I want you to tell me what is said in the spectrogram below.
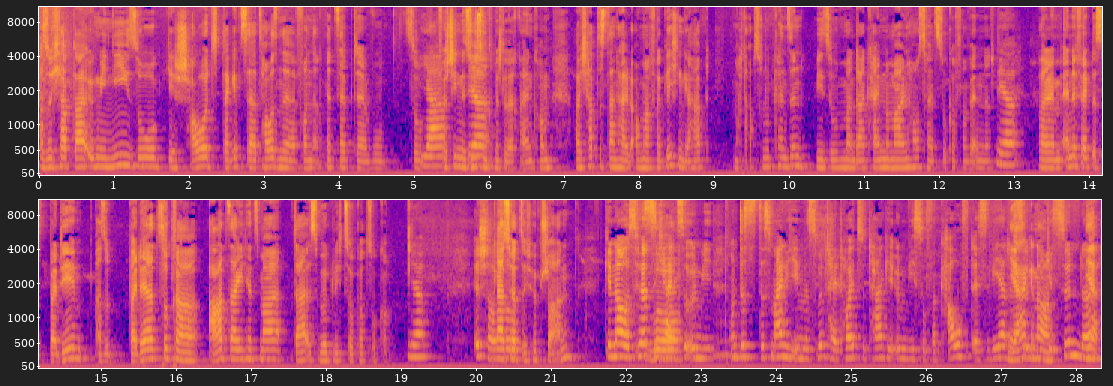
Also ich habe da irgendwie nie so geschaut, da gibt es ja tausende von Rezepte, wo so ja, verschiedene Süßungsmittel ja. reinkommen. Aber ich habe das dann halt auch mal verglichen gehabt. Macht absolut keinen Sinn, wieso man da keinen normalen Haushaltszucker verwendet. Ja. Weil im Endeffekt ist bei dem, also bei der Zuckerart, sage ich jetzt mal, da ist wirklich Zucker Zucker. Ja. Ist auch Klar, so. es hört sich hübscher an. Genau, es hört so. sich halt so irgendwie, und das, das meine ich eben, es wird halt heutzutage irgendwie so verkauft, es wäre ja, irgendwie genau. gesünder. Ja.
